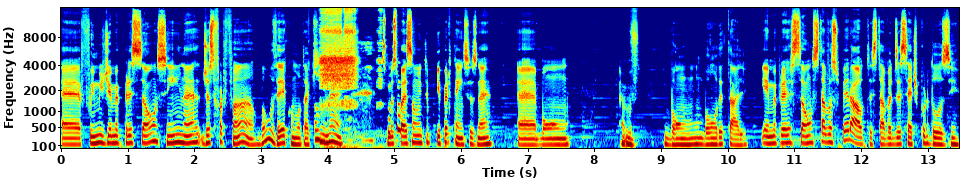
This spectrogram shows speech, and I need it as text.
é, fui medir minha pressão, assim, né? Just for fun. Vamos ver como tá aqui, né? Os meus pais são muito hipertensos, né? É bom. é Bom, um bom detalhe. E aí minha pressão estava super alta, estava 17 por 12.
